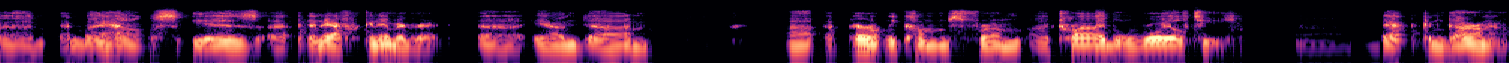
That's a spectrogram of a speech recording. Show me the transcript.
uh, at my house is uh, an African immigrant uh, and um, uh, apparently comes from a tribal royalty uh, back in Ghana.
